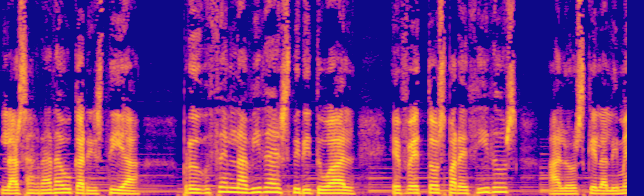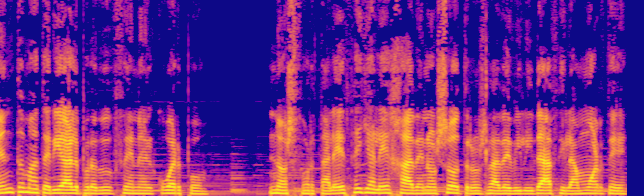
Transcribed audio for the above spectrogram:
La Sagrada Eucaristía produce en la vida espiritual efectos parecidos a los que el alimento material produce en el cuerpo. Nos fortalece y aleja de nosotros la debilidad y la muerte.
